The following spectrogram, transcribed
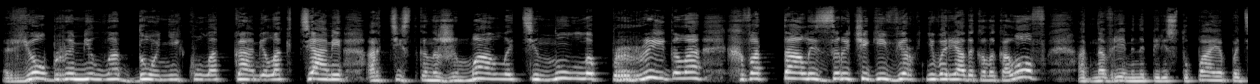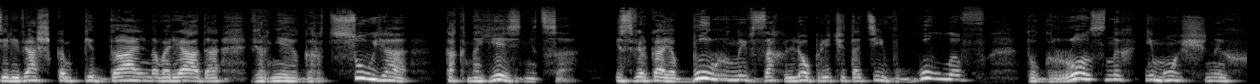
ребрами ладоней, кулаками, локтями, артистка нажимала, тянула, прыгала, хваталась за рычаги верхнего ряда колоколов, одновременно переступая по деревяшкам педального ряда, вернее, горцуя, как наездница, извергая бурный взахлеб речитатив гулов, то грозных и мощных,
